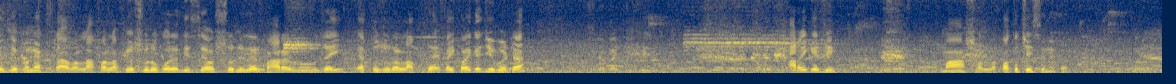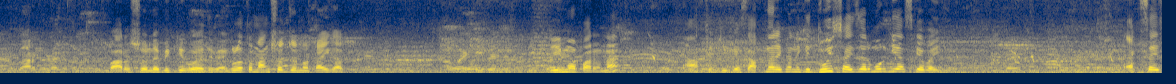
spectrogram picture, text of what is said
এই যে কোনো একটা আবার লাফালাফিও শুরু করে দিছে, ওর শরীরের ভাড়ার অনুযায়ী এত জোড়া লাভ দেয়। ভাই, কয় কেজি এটা? আড়াই কেজি? মাশাল্লাহ কত চেয়েছেন এটা? বারোশো হলে বিক্রি করে দেবে। এগুলো তো মাংসের জন্য, টাইগার। ডিমও পারে না? আচ্ছা ঠিক আছে। আপনার এখানে কি দুই সাইজের মুরগি আজকে ভাই? এক সাইজ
